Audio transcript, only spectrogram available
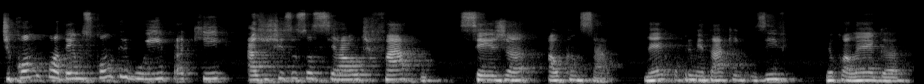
de como podemos contribuir para que a justiça social, de fato, seja alcançada. Né? Cumprimentar aqui, inclusive, meu colega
